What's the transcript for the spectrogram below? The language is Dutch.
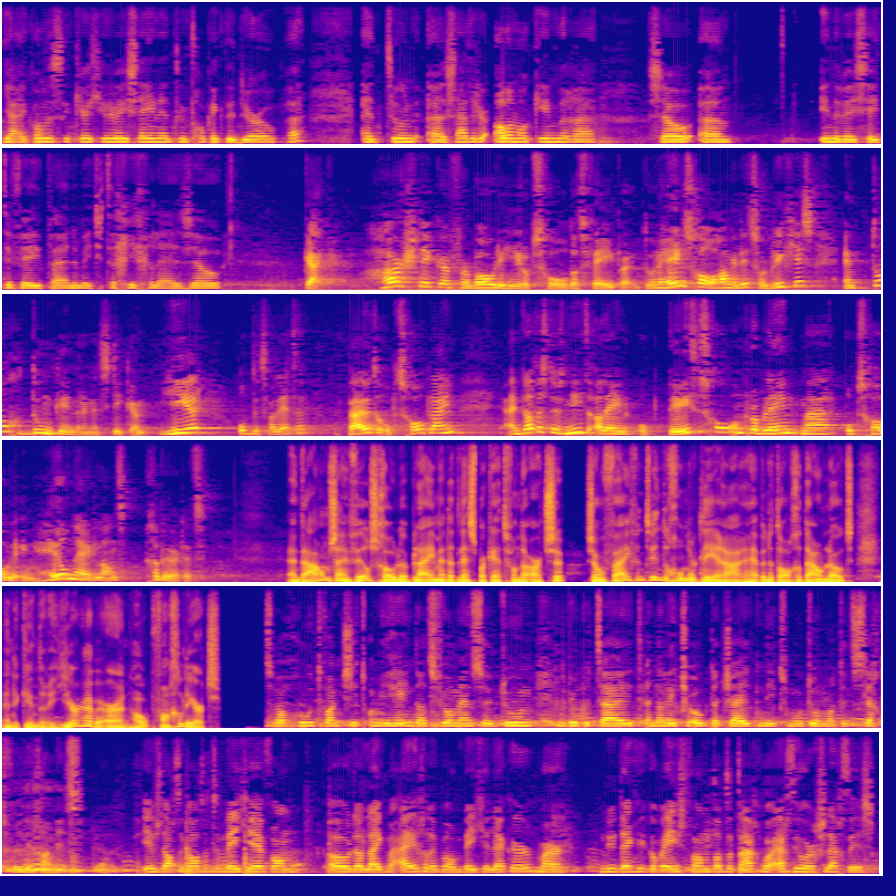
Ja, ik kwam dus een keertje de wc in en toen trok ik de deur open. En toen uh, zaten er allemaal kinderen zo um, in de wc te vapen en een beetje te giechelen en zo. Kijk, hartstikke verboden hier op school, dat vapen. Door de hele school hangen dit soort briefjes en toch doen kinderen het stiekem. Hier op de toiletten, buiten op het schoolplein. En dat is dus niet alleen op deze school een probleem, maar op scholen in heel Nederland gebeurt het. En daarom zijn veel scholen blij met het lespakket van de artsen. Zo'n 2500 leraren hebben het al gedownload en de kinderen hier hebben er een hoop van geleerd. Wel goed, want je ziet om je heen dat veel mensen het doen in de puberteit. En dan weet je ook dat jij het niet moet doen, want het slecht voor je lichaam is. Eerst dacht ik altijd een beetje van, oh dat lijkt me eigenlijk wel een beetje lekker. Maar nu denk ik opeens van dat het eigenlijk wel echt heel erg slecht is.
